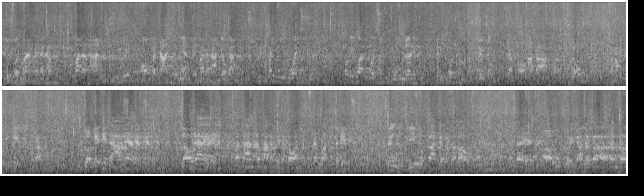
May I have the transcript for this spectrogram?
หรือส่วนมากเนี่ยนะครับ มาตรฐานชีวิตของประชาชนเนี่ยเป็นมาตรฐานเดียวกัน ไม่มีรวยสุดเขาเรียกว่ารวยสุดหมู่เลย หรือจนสุดซึ่งผมจะขออาสาลงสมัครเป็นเขตนะครับส่วนเขตที่สามเนี่ยเราได้ประธานสภาเกษตรกรจังหวัดอุตรดิตถ์ซึ่งมีอุดมการเดียวกันกับเรา ได้อ่อพูดคุยกันแล้วก็ท่านก็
